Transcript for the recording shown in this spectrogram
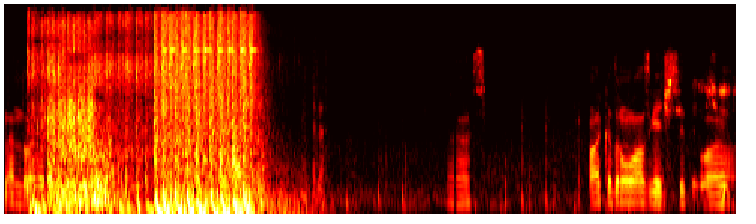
Ben de oynadım. Helal. Evet. Arkadan vazgeçtiydi bu arada.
